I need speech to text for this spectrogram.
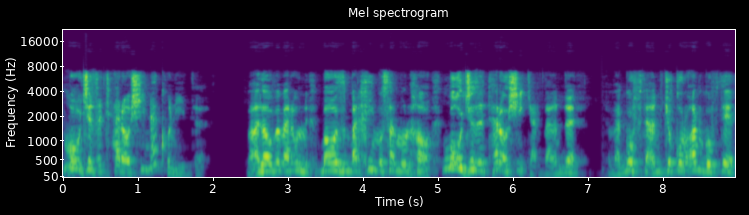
معجزه تراشی نکنید. و علاوه بر اون باز برخی مسلمون ها معجزه تراشی کردند. و گفتند که قرآن گفته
